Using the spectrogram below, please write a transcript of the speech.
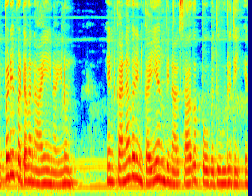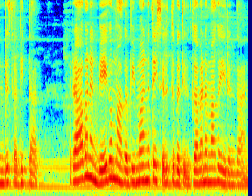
எப்படிப்பட்டவன் ஆயினாயினும்? என் கணவரின் கையம்பினால் சாகப்போவது உறுதி என்று சபித்தாள். ராவணன் வேகமாக விமானத்தை செலுத்துவதில் கவனமாக இருந்தான்.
